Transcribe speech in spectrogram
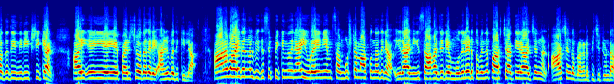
പദ്ധതി നിരീക്ഷിക്കാൻ ഐ എ ഇ എ പരിശോധകരെ അനുവദിക്കില്ല. ആണവായുധങ്ങൾ വികസിപ്പിക്കുന്നതിനായി യുറേനിയം സമ്പുഷ്ടമാക്കുന്നതിന് ഇറാൻ ഈ സാഹചര്യം മുതലെടുക്കുമെന്ന് പാശ്ചാത്യ രാജ്യങ്ങൾ ആശങ്ക പ്രകടിപ്പിച്ചിട്ടുണ്ട്.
